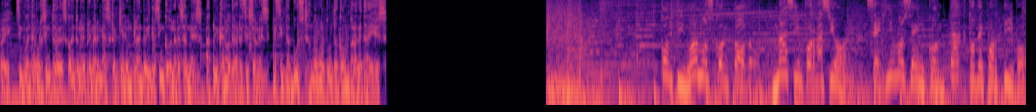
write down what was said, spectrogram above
AroPay. 50% de descuento en el primer mes requiere un plan de 25 dólares al mes. Aplican otras restricciones. Visita boostmobile.com para detalles. Continuamos con todo. Más información. Seguimos en Contacto Deportivo.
